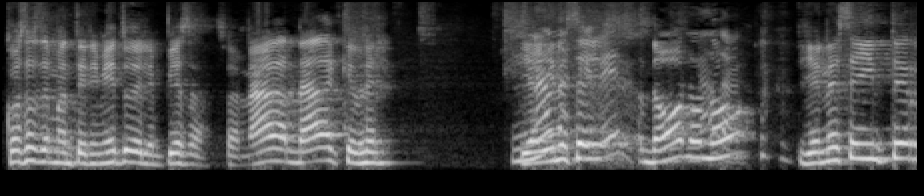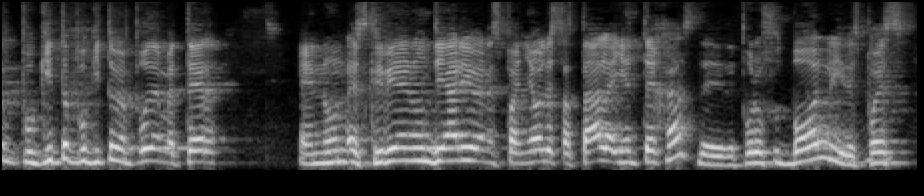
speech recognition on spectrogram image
cosas de mantenimiento y de limpieza. O sea, nada, nada que ver. Y nada ahí en ese, no, no, nada. no. Y en ese inter, poquito a poquito me pude meter en un, escribir en un diario en español estatal ahí en Texas, de, de puro fútbol, y después...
